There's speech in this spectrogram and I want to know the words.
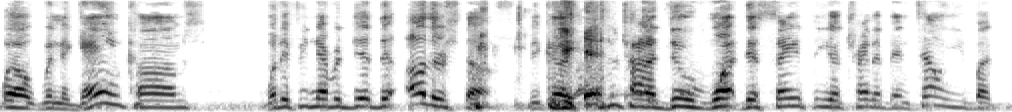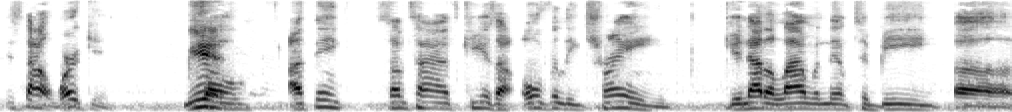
well, when the game comes, what if he never did the other stuff? Because Yeah. you're trying to do what the same thing your trainer been telling you, but it's not working. Yeah, So I think sometimes kids are overly trained. You're not allowing them to be, uh,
